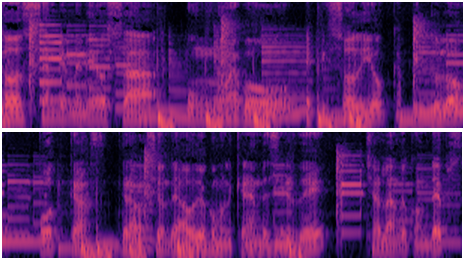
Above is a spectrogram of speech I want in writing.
todos, sean bienvenidos a un nuevo episodio, capítulo, podcast, grabación de audio, como le quieran decir, de Charlando con Debs.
